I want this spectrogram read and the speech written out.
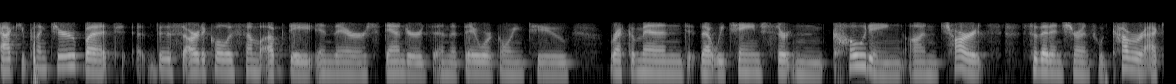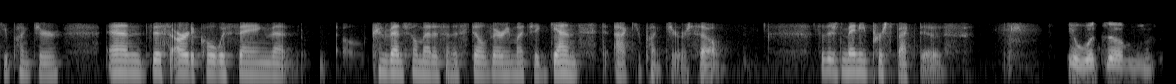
acupuncture, but this article is some update in their standards and that they were going to recommend that we change certain coding on charts so that insurance would cover acupuncture. And this article was saying that conventional medicine is still very much against acupuncture. So, so there's many perspectives. Yeah, what um,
